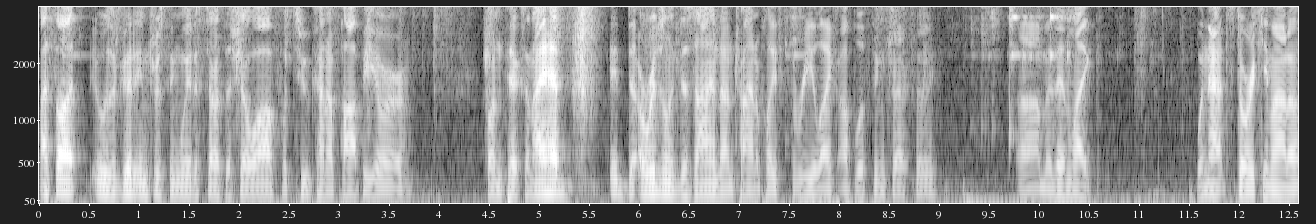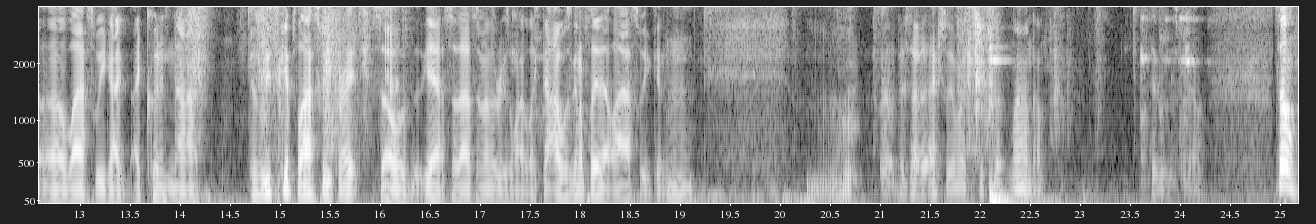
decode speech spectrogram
I thought it was a good, interesting way to start the show off with two kind of poppy or fun picks, and I had it originally designed on trying to play three like uplifting tracks today, um, and then like when that story came out uh, uh, last week, I, I couldn't not because we skipped last week, right? So yeah. so that's another reason why. Like I was gonna play that last week and uh, decided actually I might switch it up. No, no, stick with this for now. So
